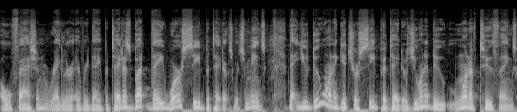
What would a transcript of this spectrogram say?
old fashioned, regular, everyday potatoes, but they were seed potatoes, which means that you do want to get your seed potatoes. You want to do one of two things.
